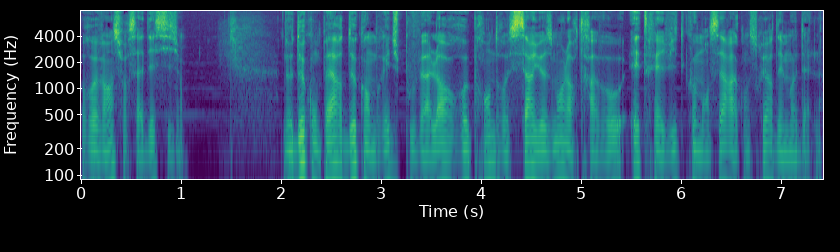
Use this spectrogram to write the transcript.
revint sur sa décision. Nos deux compères de Cambridge pouvaient alors reprendre sérieusement leurs travaux et très vite commencèrent à construire des modèles.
